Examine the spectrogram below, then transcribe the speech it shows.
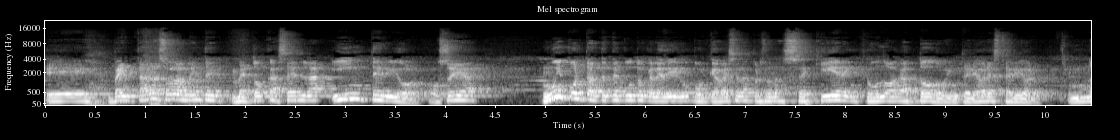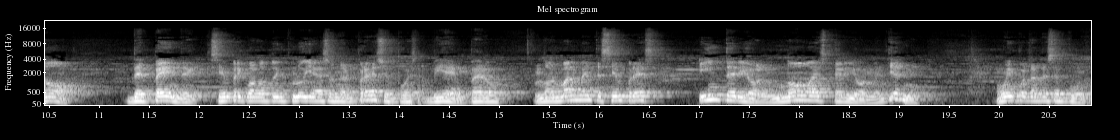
Eh, ventana solamente me toca hacerla interior, o sea, muy importante este punto que le digo porque a veces las personas se quieren que uno haga todo, interior, exterior. No, depende, siempre y cuando tú incluyas eso en el precio, pues bien, pero normalmente siempre es interior, no exterior, ¿me entienden? Muy importante ese punto.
